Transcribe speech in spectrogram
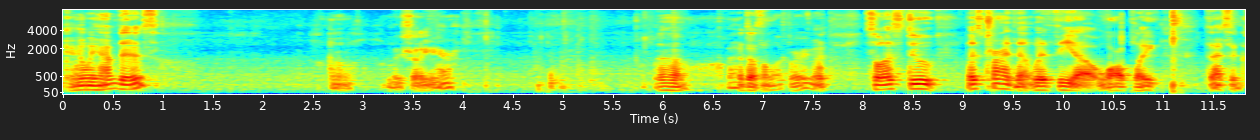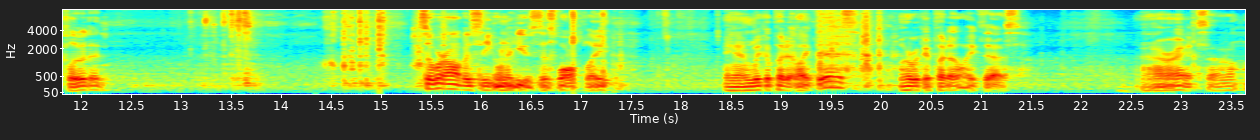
Okay, we have this. Let me show you here. Oh, that doesn't look very good. So let's do, let's try that with the uh, wall plate that's included. So we're obviously going to use this wall plate. And we could put it like this, or we could put it like this. Alright, so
